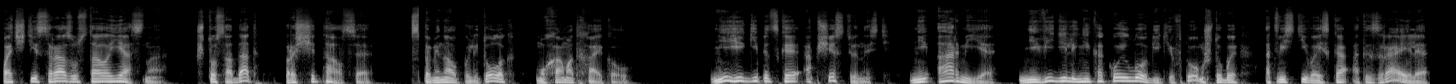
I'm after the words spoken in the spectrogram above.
Почти сразу стало ясно, что Садат просчитался, вспоминал политолог Мухаммад Хайкл. Ни египетская общественность, ни армия не видели никакой логики в том, чтобы отвести войска от Израиля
